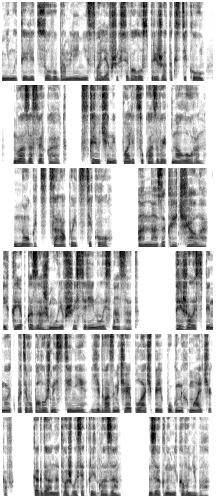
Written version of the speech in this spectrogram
Немытое лицо в обрамлении свалявшихся волос прижато к стеклу, глаза сверкают. Скрюченный палец указывает на Лорен. Ноготь царапает стекло. Она закричала и, крепко зажмурившись, ринулась назад. Прижалась спиной к противоположной стене, едва замечая плач перепуганных мальчиков. Когда она отважилась открыть глаза, за окном никого не было.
